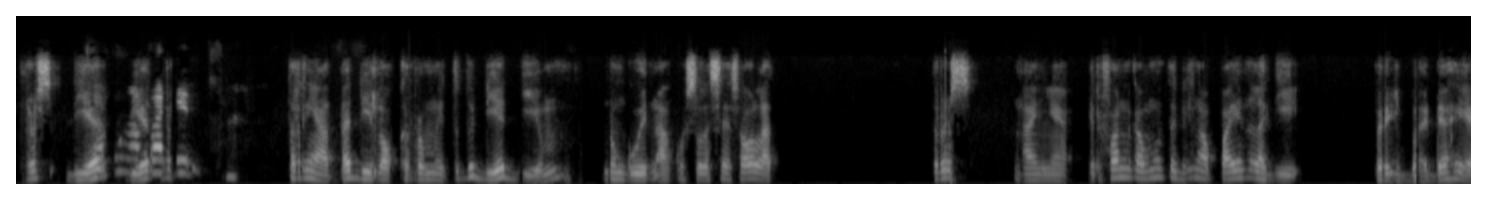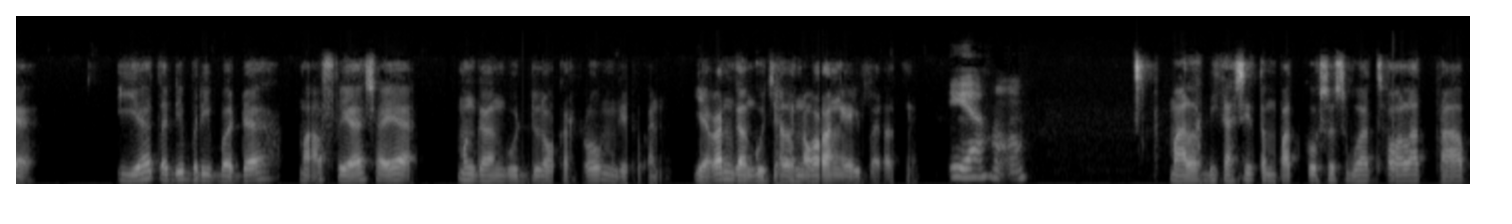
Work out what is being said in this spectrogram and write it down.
Terus dia Kamu dia ter- ternyata di locker room itu tuh dia diem nungguin aku selesai sholat. Terus nanya Irfan kamu tadi ngapain? Lagi beribadah ya? Iya tadi beribadah. Maaf ya saya mengganggu di locker room gitu kan. Ya kan ganggu jalan orang ya ibaratnya. Iya, heeh. malah dikasih tempat khusus buat sholat prap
